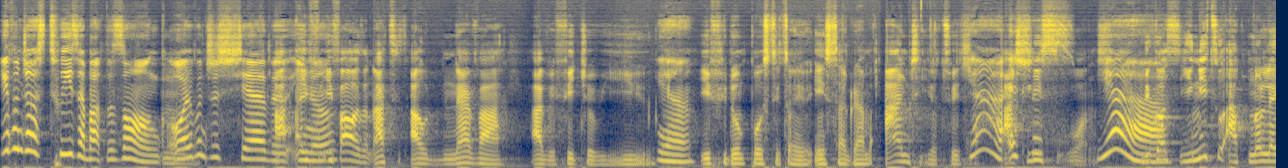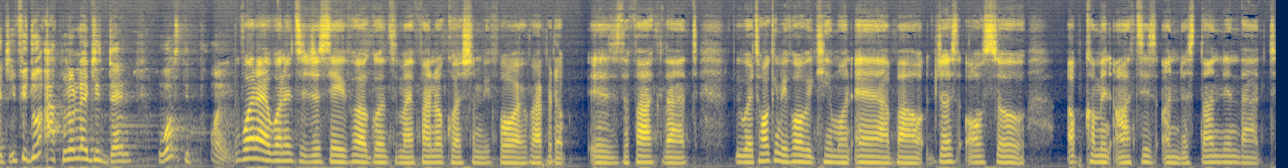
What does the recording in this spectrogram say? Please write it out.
even just tweet about the song or hmm. even just share the I- you if, know if I was an artist, I would never have a feature with you. yeah If you don't post it on your Instagram and your Twitter, Yeah, at least just- once. yeah. because you need to acknowledge. If you don't acknowledge it, then what's the point? what I wanted to just say before I go into my final question before I wrap it up is the fact that we were talking before we came on air about just also upcoming artists understanding that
